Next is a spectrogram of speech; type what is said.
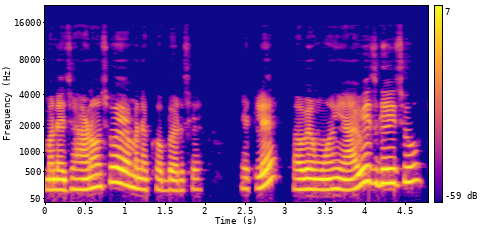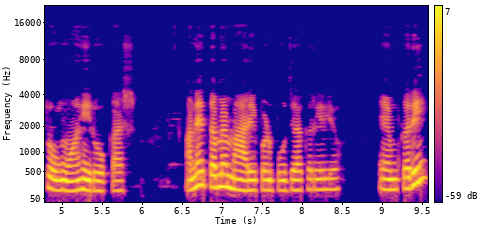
મને જાણો છો એ મને ખબર છે. એટલે હવે હું અહીં આવી જ ગઈ છું, તો હું અહીં રોકાશ. અને તમે મારી પણ પૂજા કરી લ્યો. એમ કરી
